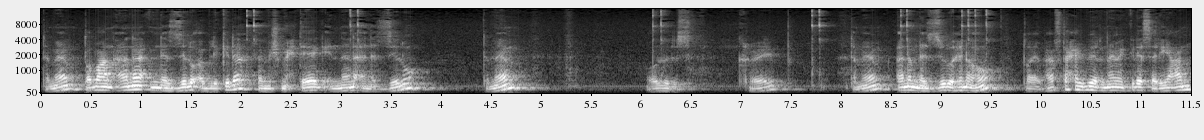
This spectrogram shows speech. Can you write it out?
تمام طبعا أنا منزله قبل كده فمش محتاج إن أنا أنزله. تمام أقول له ديسكرايب تمام أنا منزله هنا أهو. طيب هفتح البرنامج كده سريعا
